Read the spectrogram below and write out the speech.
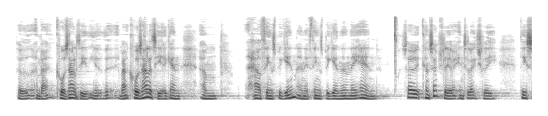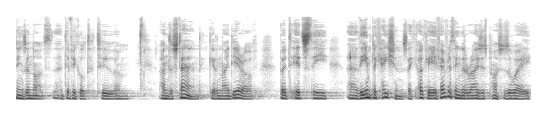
So about causality, you know, the, about causality again, um, how things begin, and if things begin, then they end. So conceptually or intellectually, these things are not uh, difficult to um, understand, get an idea of, but it's the uh, the implications. Like, okay, if everything that arises passes away,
